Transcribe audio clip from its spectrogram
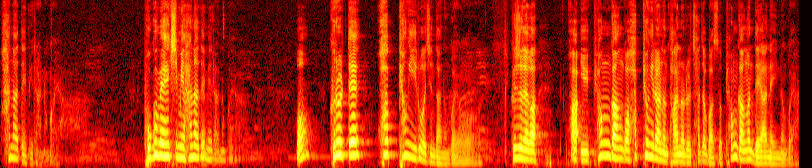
하나됨이라는 거야. 복음의 핵심이 하나됨이라는 거야. 어? 그럴 때 화평이 이루어진다는 거예요. 그래서 내가 화, 이 평강과 화평이라는 단어를 찾아봤어. 평강은 내 안에 있는 거야.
